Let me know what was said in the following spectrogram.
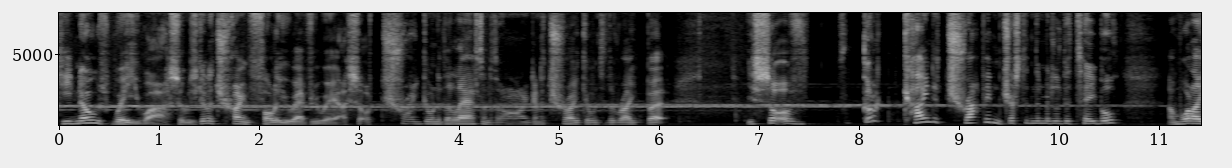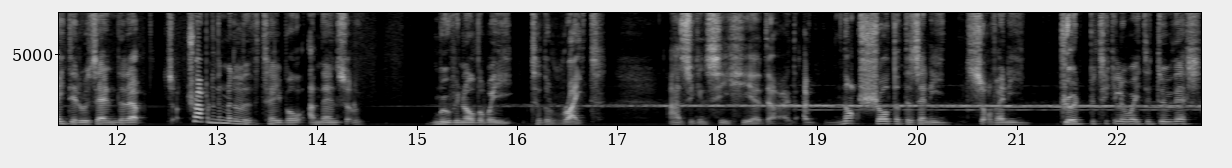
he knows where you are. So he's going to try and follow you everywhere. I sort of tried going to the left. And I thought, oh, I'm going to try going to the right. But you sort of got to kind of trap him just in the middle of the table. And what I did was ended up trapping in the middle of the table and then sort of moving all the way to the right as you can see here. I'm not sure that there's any sort of any good particular way to do this.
